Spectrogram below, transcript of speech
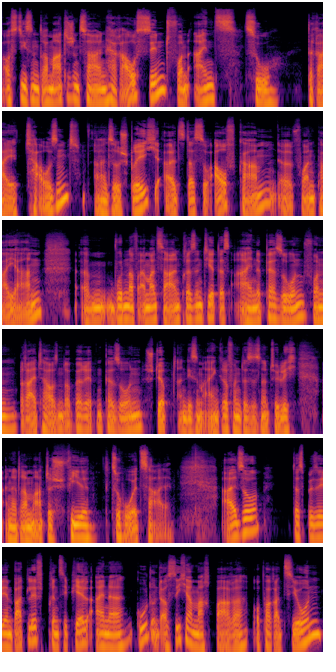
aus diesen dramatischen Zahlen heraus sind von eins zu 3000. Also sprich, als das so aufkam äh, vor ein paar Jahren, ähm, wurden auf einmal Zahlen präsentiert, dass eine Person von 3000 operierten Personen stirbt an diesem Eingriff. Und das ist natürlich eine dramatisch viel zu hohe Zahl. Also das Brazilian Buttlift prinzipiell eine gut und auch sicher machbare Operation,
